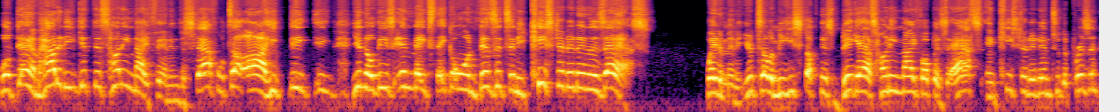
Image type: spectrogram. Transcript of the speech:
well damn how did he get this hunting knife in and the staff will tell ah he, he, he you know these inmates they go on visits and he keistered it in his ass Wait a minute, you're telling me he stuck this big ass hunting knife up his ass and keistered it into the prison?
